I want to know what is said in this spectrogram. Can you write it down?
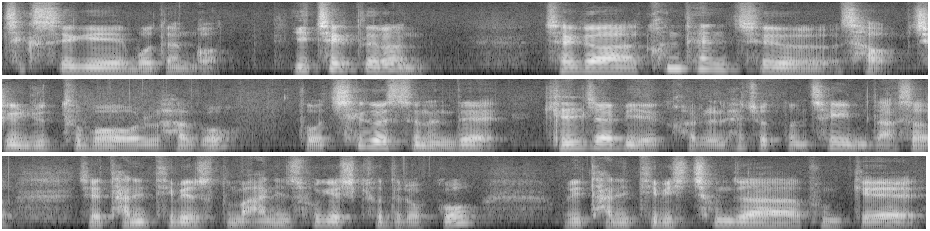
책 쓰기의 모든 것이 책들은 제가 컨텐츠 사업 지금 유튜버를 하고 또 책을 쓰는데 길잡이 역할을 해줬던 책입니다. 그래서 제 다니TV에서도 많이 소개시켜 드렸고 우리 다니TV 시청자분께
